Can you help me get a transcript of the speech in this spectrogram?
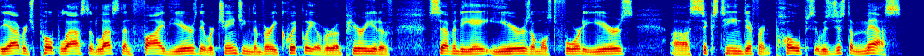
the average pope lasted less than five years. They were changing them very quickly over a period of 78 years, almost 40 years. uh, 16 different popes. It was just a mess.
